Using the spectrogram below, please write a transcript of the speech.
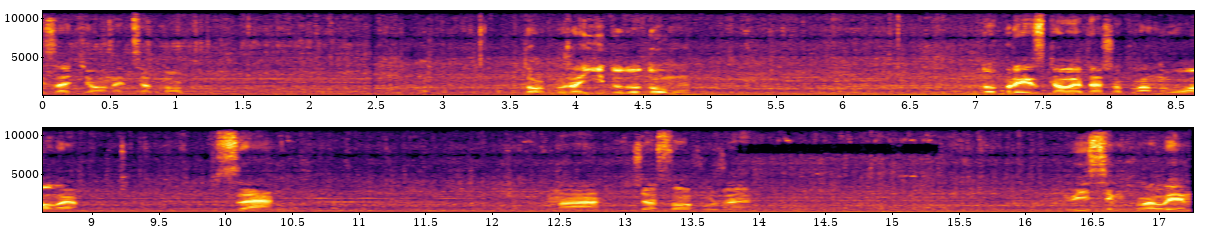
і затягнеться ток. Так, вже їду додому. Добризкали те, що планували. Все. На часах уже 8 хвилин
